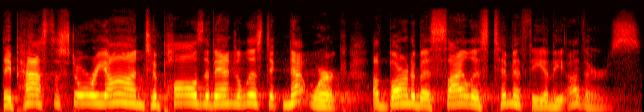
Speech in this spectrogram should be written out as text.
They passed the story on to Paul's evangelistic network of Barnabas, Silas, Timothy, and the others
